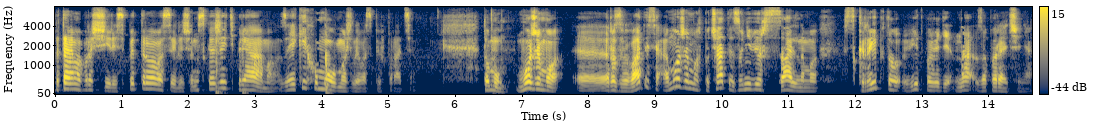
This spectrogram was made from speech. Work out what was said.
Питаємо про щирість. Петро Васильович, ну скажіть прямо, за яких умов можлива співпраця? Тому можемо е, розвиватися, а можемо почати з універсального скрипту відповіді на заперечення.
